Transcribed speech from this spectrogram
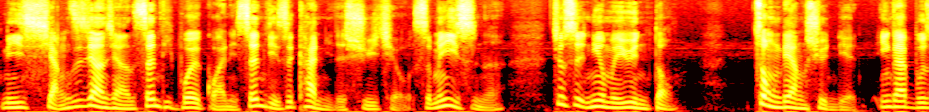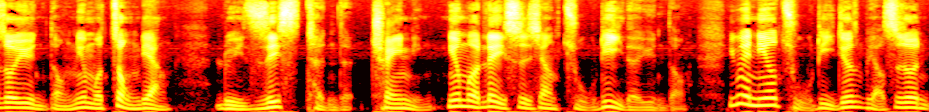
你想是这样想，身体不会管你，身体是看你的需求。什么意思呢？就是你有没有运动，重量训练，应该不是说运动，你有没有重量 resistant training？你有没有类似像阻力的运动？因为你有阻力，就是表示说，譬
